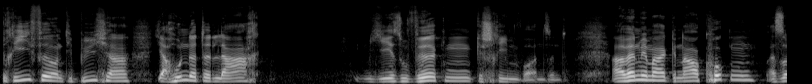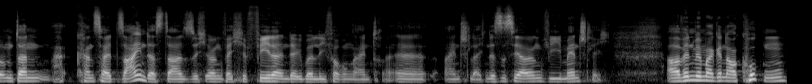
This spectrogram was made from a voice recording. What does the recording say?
Briefe und die Bücher Jahrhunderte nach Jesu Wirken geschrieben worden sind. Aber wenn wir mal genau gucken, also und dann kann es halt sein, dass da sich irgendwelche Fehler in der Überlieferung äh, einschleichen. Das ist ja irgendwie menschlich. Aber wenn wir mal genau gucken,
